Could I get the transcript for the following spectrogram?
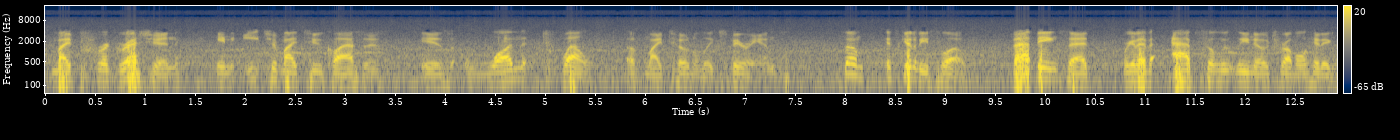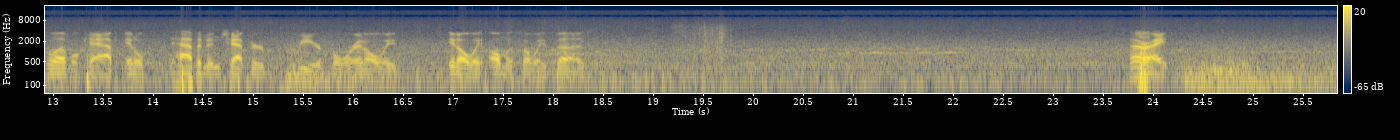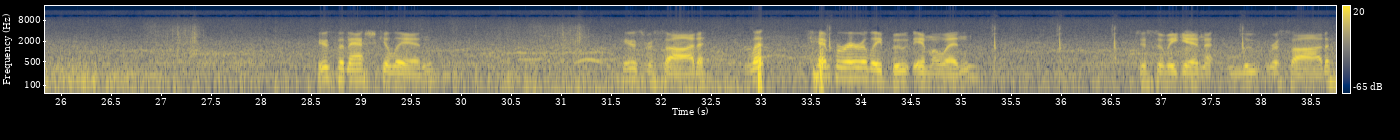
my progression in each of my two classes is one twelfth of my total experience. So it's going to be slow. That being said, we're going to have absolutely no trouble hitting the level cap. It'll happen in chapter three or four. It always, it always, almost always does. All right. Here's the Nashkel Inn. Here's Rasad. Let's temporarily boot Imoen. Just so we can loot Rasad.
